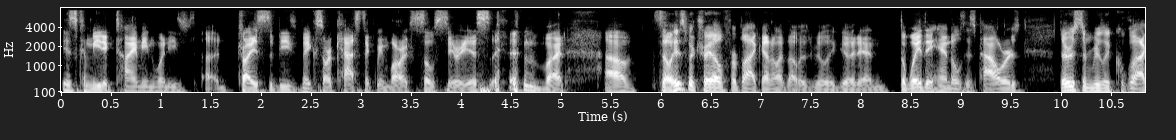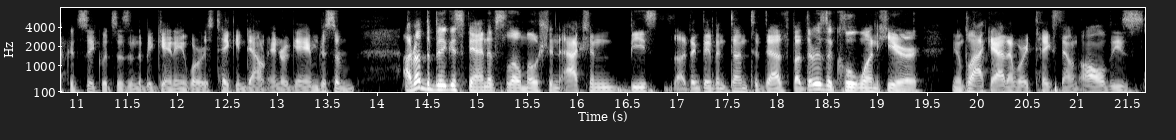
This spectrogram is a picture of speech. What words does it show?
his comedic timing when he uh, tries to be make sarcastic remarks, so serious. but uh, so his portrayal for Black Adam, I thought was really good, and the way they handled his powers. There's some really cool action sequences in the beginning where he's taking down Intergang. Just a I'm not the biggest fan of slow motion action beasts. I think they've been done to death, but there is a cool one here in Black Adam where he takes down all these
